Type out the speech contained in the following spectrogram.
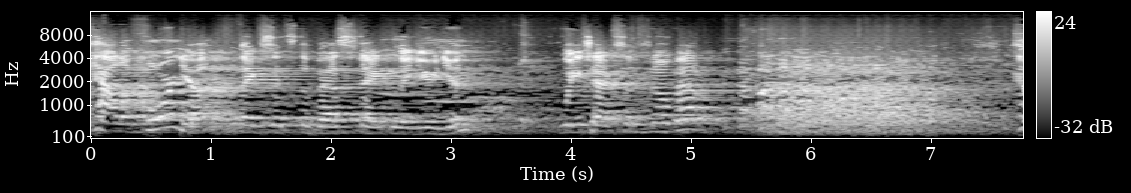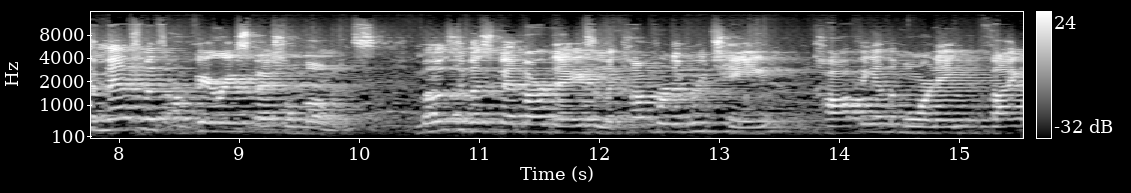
California thinks it's the best state in the union. We Texans know better. Commencements are very special moments. Most of us spend our days in the comfort of routine, coffee in the morning, fight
